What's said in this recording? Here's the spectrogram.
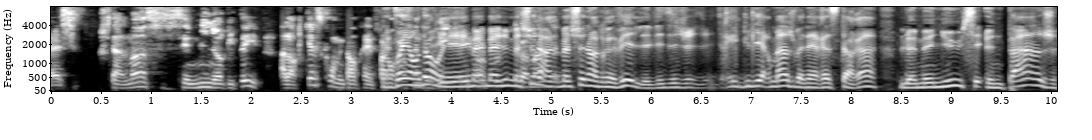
Euh, finalement, c'est une minorité. Alors, qu'est-ce qu'on est en train de faire? voyons donc, monsieur, Landreville, régulièrement, je vais dans un restaurant, le menu, c'est une page,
